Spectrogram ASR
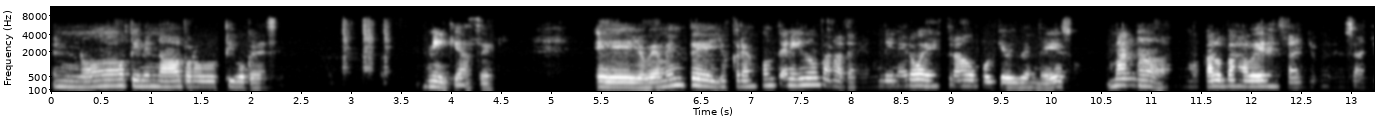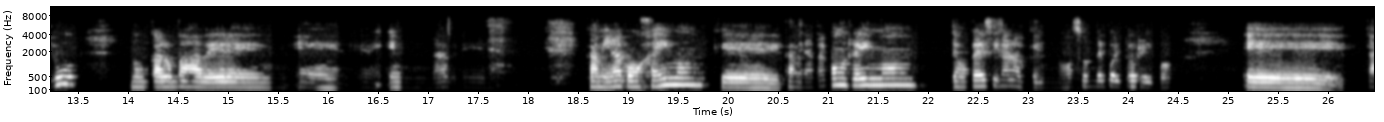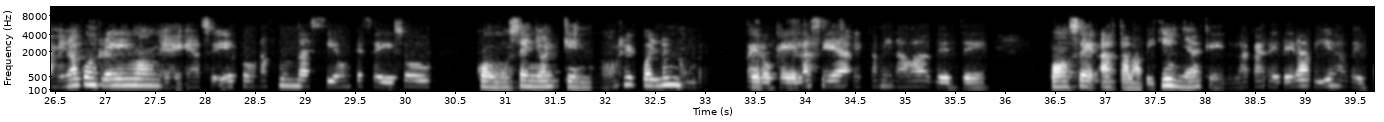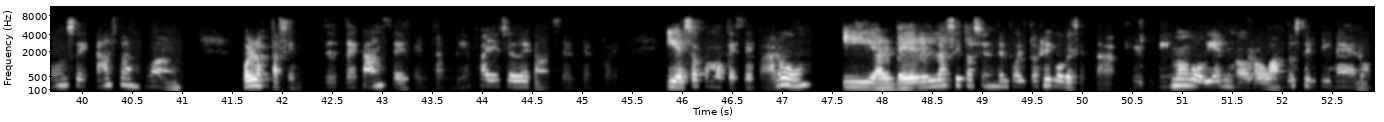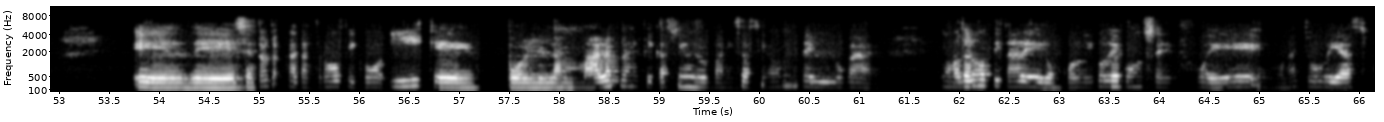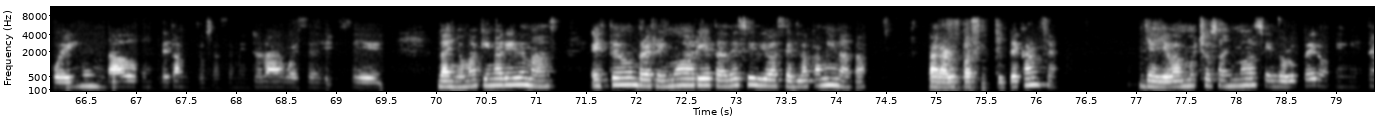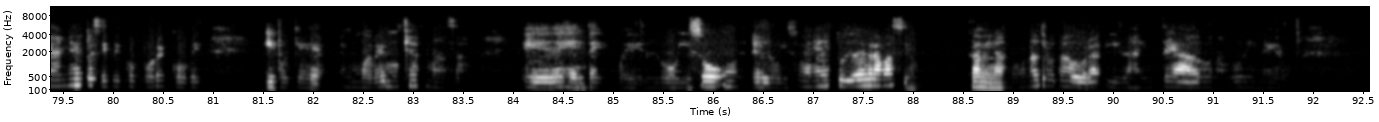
no tienen nada productivo que decir, ni que hacer. Eh, y obviamente ellos crean contenido para tener un dinero extra o porque viven de eso. Más nada, nunca los vas a ver en San, en San nunca los vas a ver en, en, eh, Camina con Raymond, que Caminata con Raymond, tengo que decir a los que no son de Puerto Rico, eh, Camina con Raymond eh, fue una fundación que se hizo con un señor que no recuerdo el nombre, pero que él hacía, él caminaba desde Ponce hasta La Piquiña, que es la carretera vieja de Ponce a San Juan, por los pacientes de cáncer. Él también falleció de cáncer después. Y eso como que se paró y al ver la situación de Puerto Rico, que se está, el mismo gobierno robándose el dinero eh, de centro catastrófico y que por la mala planificación y urbanización del lugar, uno de los hospitales, el oncológico de Ponce, fue en unas lluvias, fue inundado completamente, o sea, se metió el agua se, se dañó maquinaria y demás. Este hombre, Raymond Arieta, decidió hacer la caminata para los pacientes de cáncer. Ya lleva muchos años haciéndolo, pero en este año específico por el COVID y porque mueve muchas masas eh, de gente, pues lo hizo, eh, lo hizo en el estudio de grabación, caminando en una trotadora y la gente ha donado dinero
